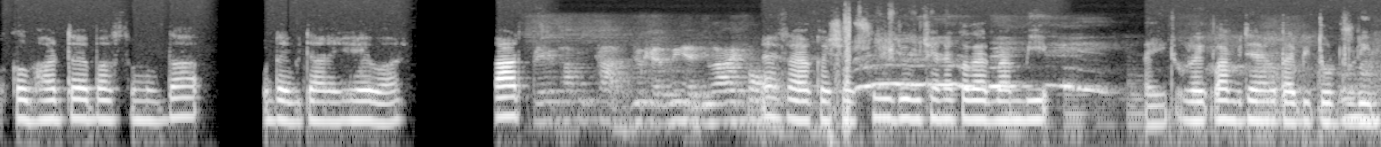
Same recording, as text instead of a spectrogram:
Bakalım haritaya bastığımızda burada bir tane şey var. Start. Neyse arkadaşlar şu video bitene kadar ben bir Ay, reklam bitene kadar bir durdurayım.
